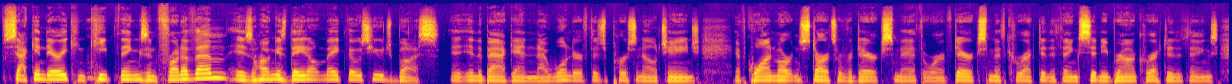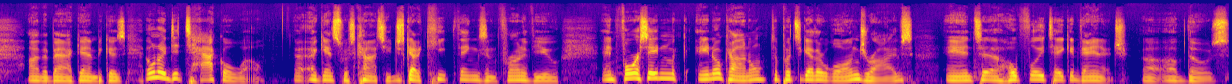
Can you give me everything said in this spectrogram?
secondary can keep things in front of them as long as they don't make those huge busts in, in, the back end. And I wonder if there's a personnel change, if Quan Martin starts over Derek Smith, or if Derek Smith corrected the things, Sydney Brown corrected the things on the back end, because Illinois did tackle well against Wisconsin. You just got to keep things in front of you and force Aidan, Aidan O'Connell to put together long drives and to hopefully take advantage uh, of those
